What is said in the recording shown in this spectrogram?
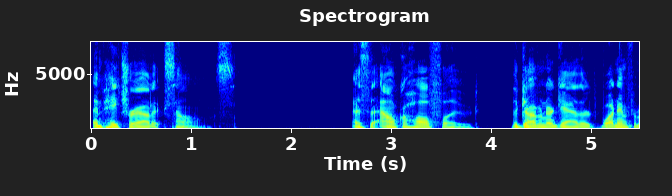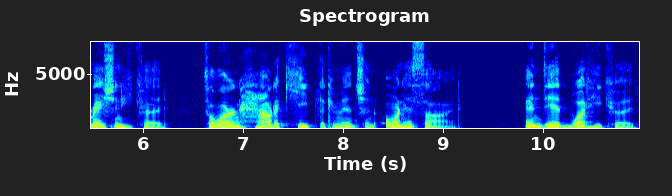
and patriotic songs. As the alcohol flowed, the governor gathered what information he could to learn how to keep the convention on his side and did what he could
